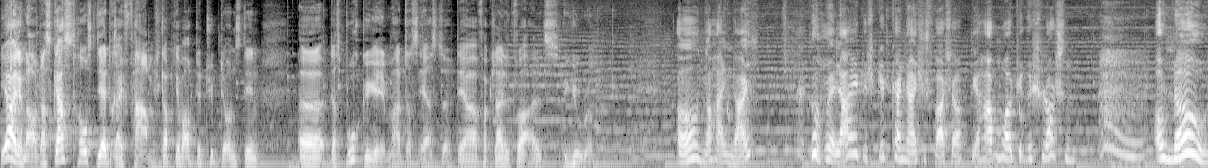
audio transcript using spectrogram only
Ja, genau. Das Gasthaus der drei Farben. Ich glaube, hier war auch der Typ, der uns den, äh, das Buch gegeben hat, das erste. Der verkleidet war als Urim. Oh, noch ein Geist? Tut mir leid, es gibt kein heißes Wasser. Wir haben heute geschlossen. Oh no!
